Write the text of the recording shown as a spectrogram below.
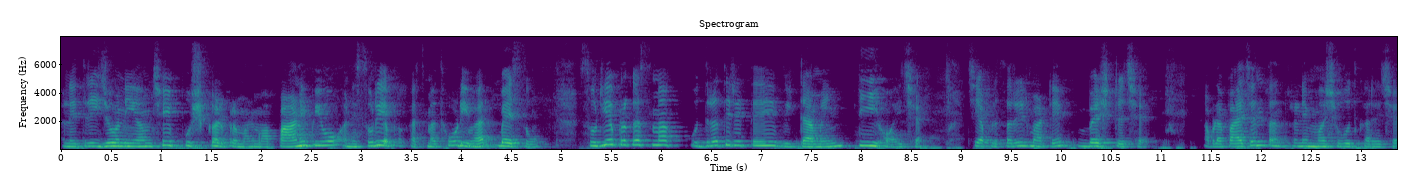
અને ત્રીજો નિયમ છે, પુષ્કળ પ્રમાણમાં પાણી પીવો અને સૂર્યપ્રકાશમાં થોડી વાર બેસવું. સૂર્યપ્રકાશમાં કુદરતી રીતે વિટામિન ડી હોય છે. જે આપણા શરીર માટે બેસ્ટ છે. આપણા પાચન તંત્રને મજબૂત કરે છે.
